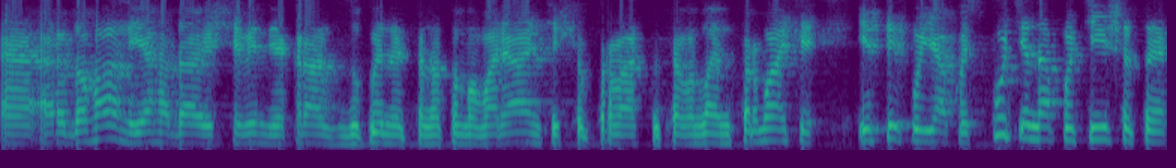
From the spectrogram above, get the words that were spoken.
е, Ердоган. Я гадаю, що він якраз зупиниться на тому варіанті, щоб провести це в онлайн форматі, і типу якось Путіна потішити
